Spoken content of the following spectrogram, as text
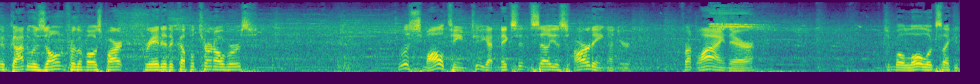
have gone to a zone for the most part, created a couple turnovers. It's a really small team, too. You got Nixon, Seljaas, Harding on your front line there. Jimbo Lull looks like it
